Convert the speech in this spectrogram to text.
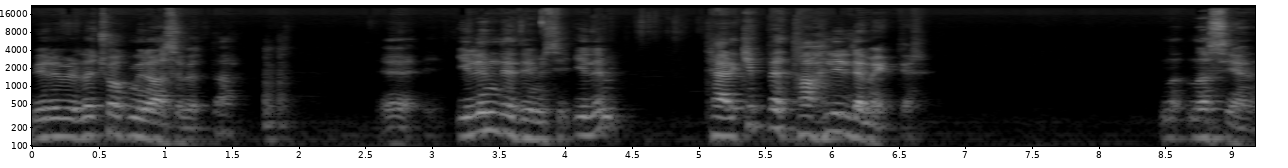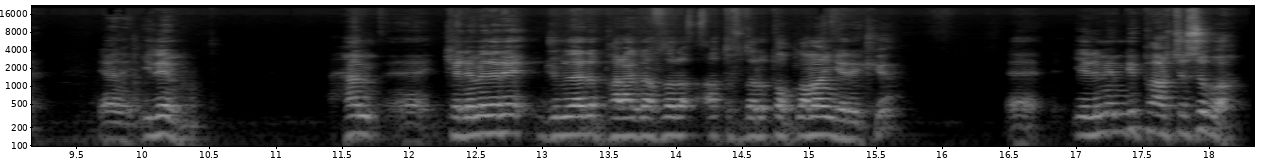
birbiriyle çok münasebetler. E, ilim dediğimiz ilim terkip ve tahlil demektir. Na- nasıl yani? Yani ilim hem e, kelimeleri, cümleleri, paragrafları, atıfları toplaman gerekiyor. E, ilmin bir parçası bu.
